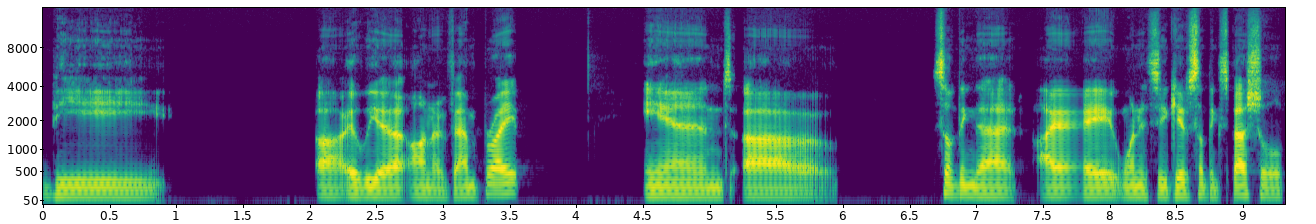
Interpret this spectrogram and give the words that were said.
the uh, it'll be uh, on Eventbrite, and uh, something that I wanted to give something special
